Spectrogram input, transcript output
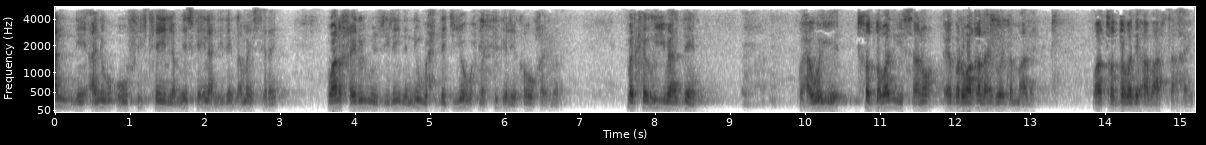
annii anigu uu filkayla miiska inaan idin dhamaystiray waana khayrulmunziliina nin wax dejiyo wax martigeliya ka u khayr badan markay u yimaadeen waxa weeye toddobadii sano ee barwaaqada ahayd way dhammaadeen. Waa toddobadii abaarta ahayd.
